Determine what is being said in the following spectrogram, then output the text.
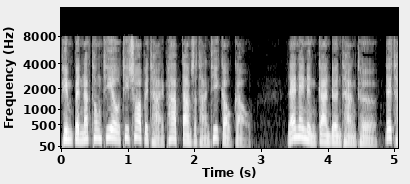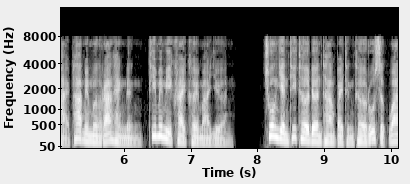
พิมพ์เป็นนักท่องเที่ยวที่ชอบไปถ่ายภาพตามสถานที่เก่าๆ และในหนึ่งการเดินทางเธอได้ถ่ายภาพในเมืองร้างแห่งหนึ่งที่ไม่มีใครเคยมาเยือน ช่วงเย็นที่เธอเดินทางไปถึงเธอรู้สึกว่า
